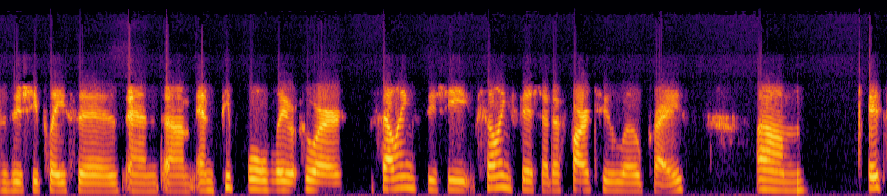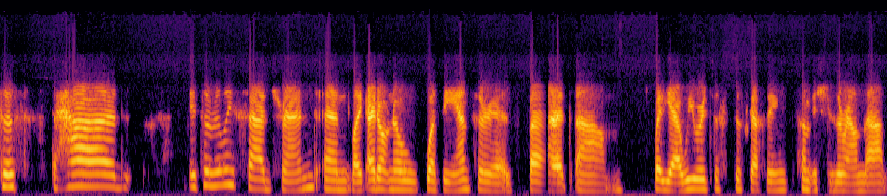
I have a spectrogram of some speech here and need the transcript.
sushi places and um, and people who are selling sushi, selling fish at a far too low price. Um, it's a sad, it's a really sad trend, and like I don't know what the answer is, but um, but yeah, we were just discussing some issues around that.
